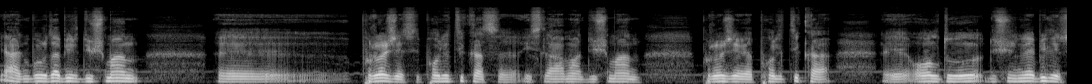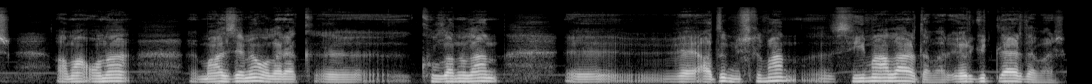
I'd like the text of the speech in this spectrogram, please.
yani burada bir düşman e, projesi, politikası, İslam'a düşman proje ve politika e, olduğu düşünülebilir. Ama ona malzeme olarak e, kullanılan e, ve adı Müslüman e, simalar da var, örgütler de var.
